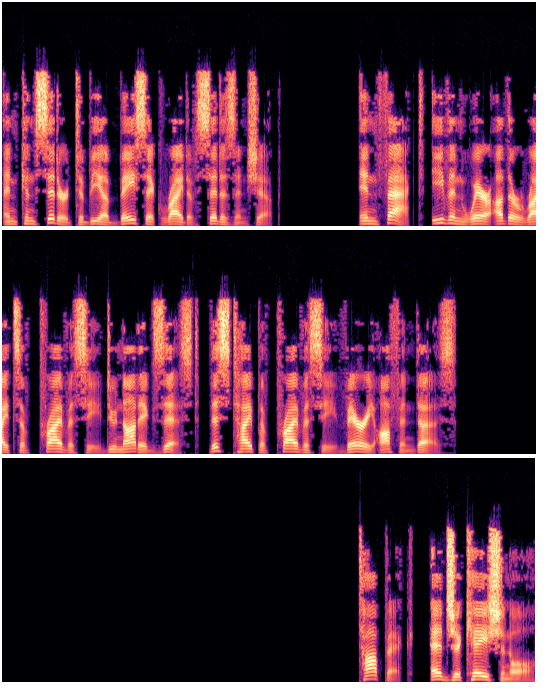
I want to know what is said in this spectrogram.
and considered to be a basic right of citizenship. In fact, even where other rights of privacy do not exist, this type of privacy very often does. Topic: Educational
